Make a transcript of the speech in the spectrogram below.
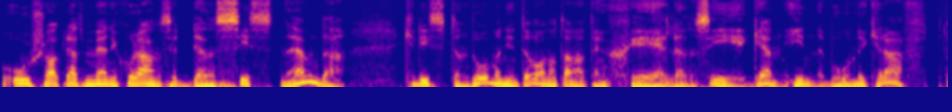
och orsaker att människor anser den sistnämnda kristendomen inte var något annat än själens egen inneboende kraft.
